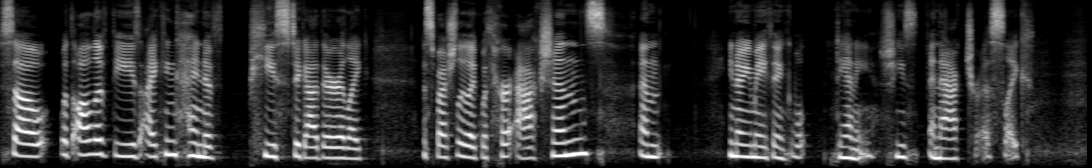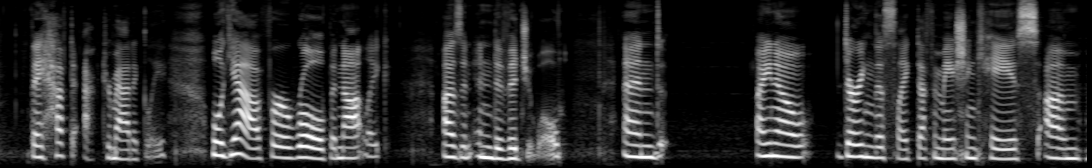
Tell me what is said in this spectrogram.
So, with all of these, I can kind of piece together, like, especially like with her actions. And, you know, you may think, well, Dani, she's an actress. Like, they have to act dramatically. Well, yeah, for a role, but not like as an individual. And I know during this like defamation case, um,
